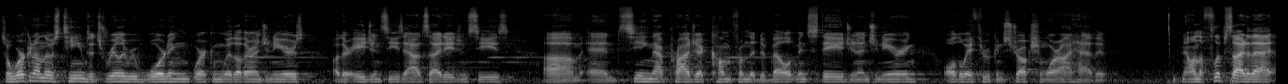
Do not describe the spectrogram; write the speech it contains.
So working on those teams, it's really rewarding working with other engineers, other agencies, outside agencies, um, and seeing that project come from the development stage in engineering all the way through construction where I have it. Now on the flip side of that,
